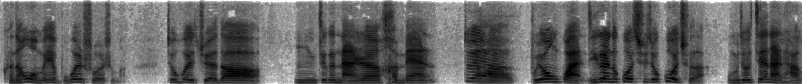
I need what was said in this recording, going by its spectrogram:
可能我们也不会说什么，就会觉得嗯这个男人很 man，然对啊后，不用管一个人的过去就过去了，我们就接纳他。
